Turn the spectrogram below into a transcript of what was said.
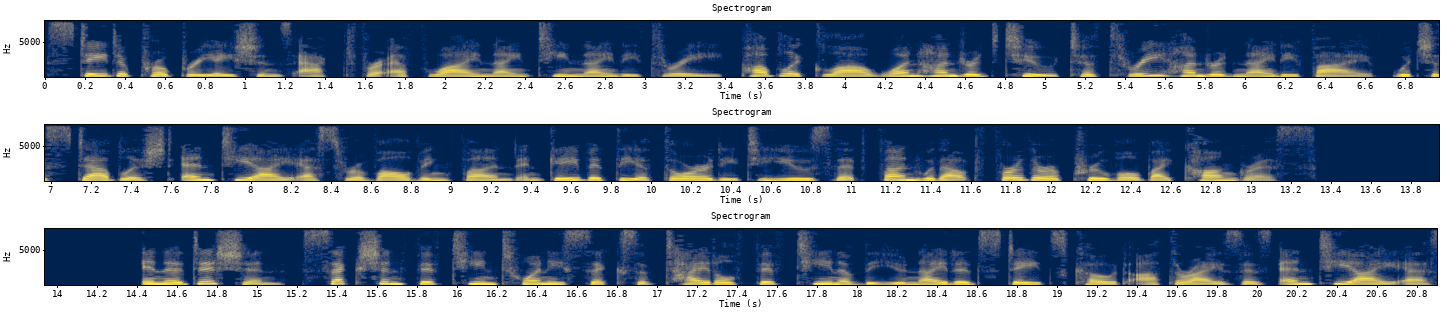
State Appropriations Act for FY 1993 Public Law 102-395 which established NTIS revolving fund and gave it the authority to use that fund without further approval by Congress. In addition, Section 1526 of Title 15 of the United States Code authorizes NTIS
